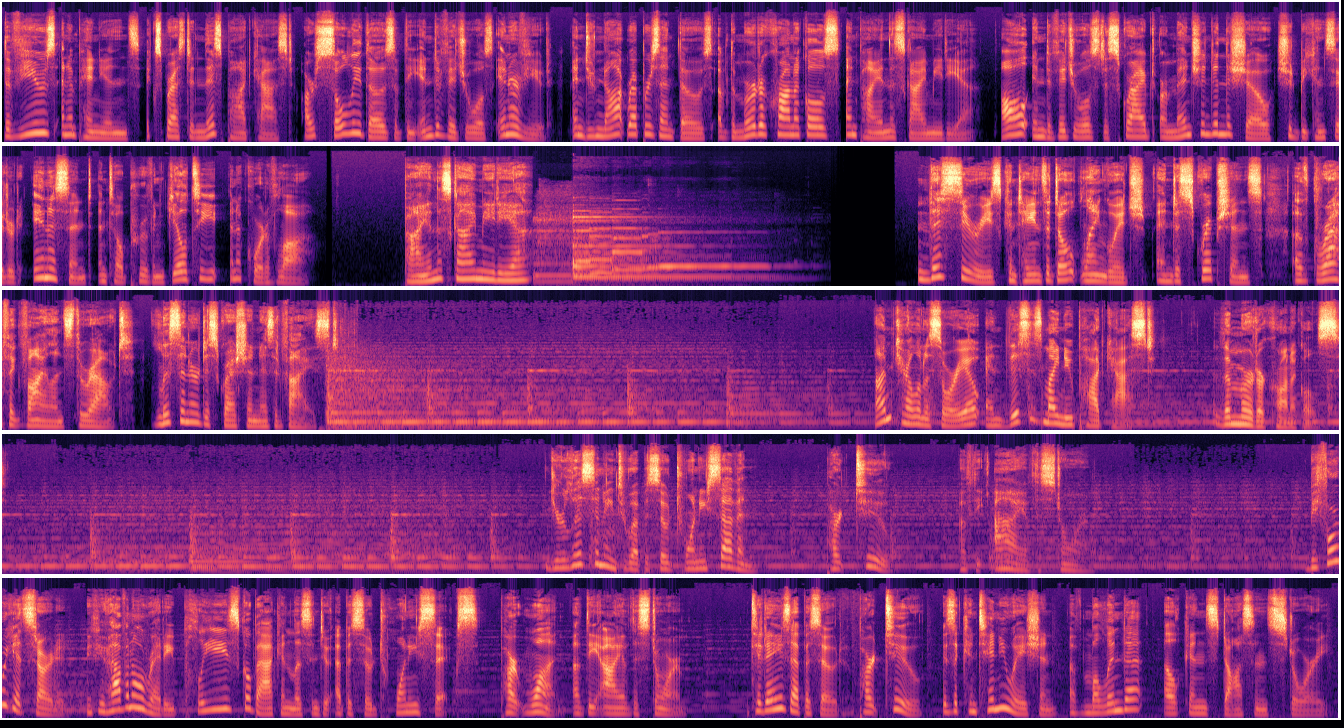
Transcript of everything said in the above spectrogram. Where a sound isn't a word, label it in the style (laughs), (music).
The views and opinions expressed in this podcast are solely those of the individuals interviewed and do not represent those of the Murder Chronicles and Pie in the Sky Media. All individuals described or mentioned in the show should be considered innocent until proven guilty in a court of law. Pie in the Sky Media. This series contains adult language and descriptions of graphic violence throughout. Listener discretion is advised. I'm Carolyn Osorio, and this is my new podcast, The Murder Chronicles. You're listening to episode 27, part 2 of The Eye of the Storm. Before we get started, if you haven't already, please go back and listen to episode 26, part 1 of The Eye of the Storm. Today's episode, part 2, is a continuation of Melinda Elkins Dawson's story.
